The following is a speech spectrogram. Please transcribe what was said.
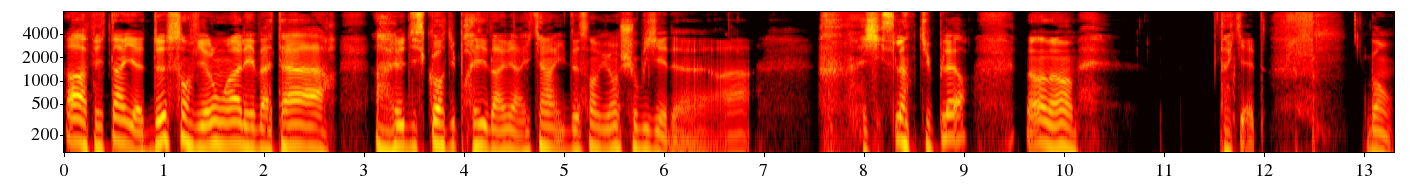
Ah putain, il y a 200 violons, ah les bâtards. Ah le discours du président américain avec 200 violons, je suis obligé de... Gislin, tu pleures? Non, non, mais. T'inquiète. Bon.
